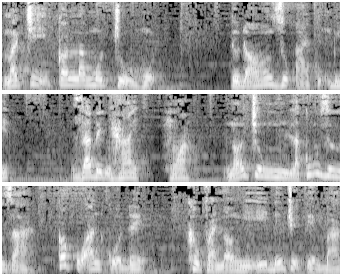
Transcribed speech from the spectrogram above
mà chị còn là một chủ hội. Từ đó giúp ai cũng biết, gia đình hai, Hoa, nói chung là cũng dư giả, có của ăn của để, không phải lo nghĩ đến chuyện tiền bạc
